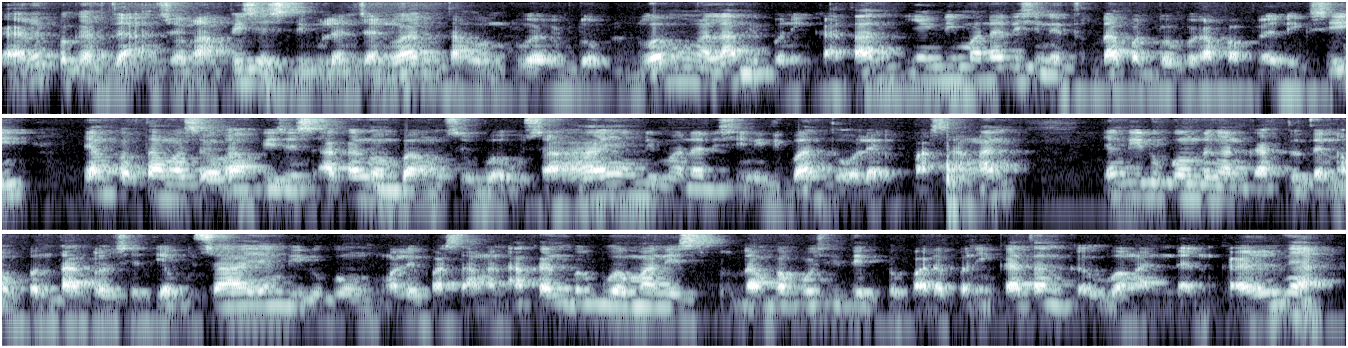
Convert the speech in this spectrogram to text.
karir pekerjaan seorang Pisces di bulan Januari tahun 2022 mengalami peningkatan yang di mana di sini terdapat beberapa prediksi. Yang pertama, seorang Pisces akan membangun sebuah usaha yang di mana di sini dibantu oleh pasangan yang didukung dengan kartu Ten of Pentacle setiap usaha yang didukung oleh pasangan akan berbuah manis berdampak positif kepada peningkatan keuangan dan karirnya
